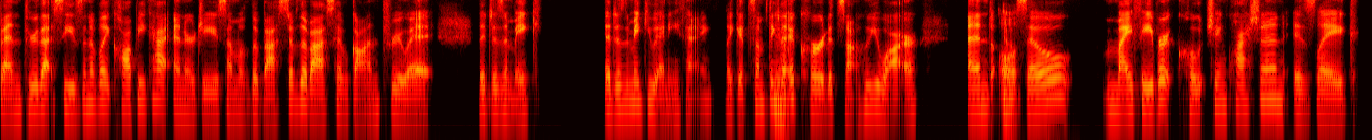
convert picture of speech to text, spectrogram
been through that season of like copycat energy, some of the best of the best have gone through it. That doesn't make it doesn't make you anything. Like, it's something Yeah. that occurred. It's not who you are. And also, my favorite coaching question is like,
